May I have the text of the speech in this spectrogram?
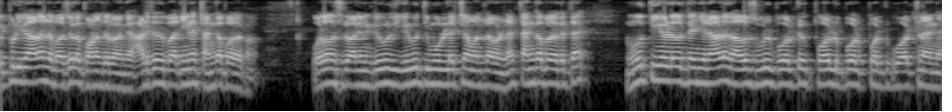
எப்படினாலும் அந்த வசூலை கொண்டு வந்துடுவாங்க அடுத்தது பார்த்திங்கன்னா தங்கப்பதக்கம். உலகம் சிறுவாளின் இருபது இருபத்தி மூணு லட்சம் வந்த உடனே தங்கப்பதக்கத்தை நூற்றி எழுபத்தஞ்சு நாளும் ஹவுஸ்ஃபுல் போட்டு போட்டு போட்டு போட்டு ஓட்டினாங்க.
